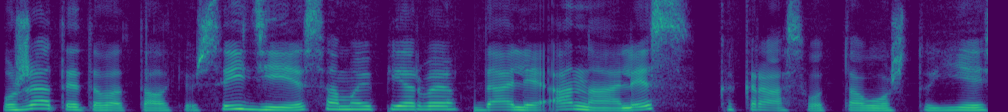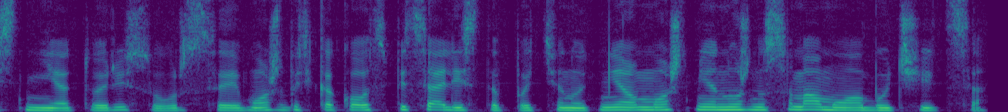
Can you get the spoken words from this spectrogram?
уже от этого отталкиваешься. Идея самая первая. Далее анализ как раз вот того, что есть, нету, ресурсы, может быть, какого-то специалиста подтянуть, мне, может, мне нужно самому обучиться.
